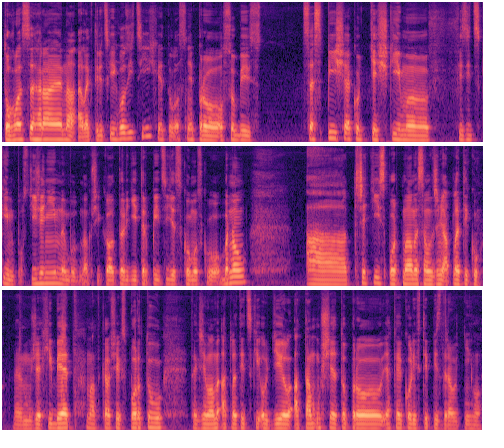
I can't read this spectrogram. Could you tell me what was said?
tohle se hraje na elektrických vozících, je to vlastně pro osoby se spíš jako těžkým eh, fyzickým postižením, nebo například lidi trpící dětskou mozkovou obrnou. A třetí sport máme samozřejmě atletiku. Nemůže chybět matka všech sportů, takže máme atletický oddíl a tam už je to pro jakékoliv typy zdravotního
